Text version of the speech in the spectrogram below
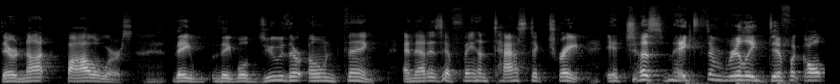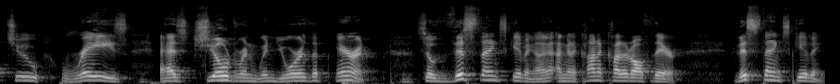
They're not followers. They they will do their own thing and that is a fantastic trait. It just makes them really difficult to raise as children when you're the parent. So this Thanksgiving, I'm going to kind of cut it off there. This Thanksgiving,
